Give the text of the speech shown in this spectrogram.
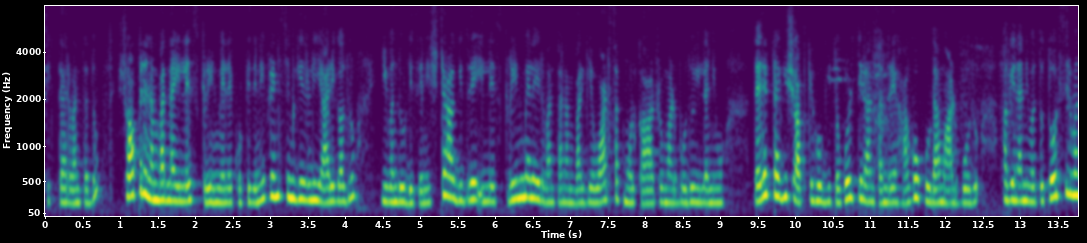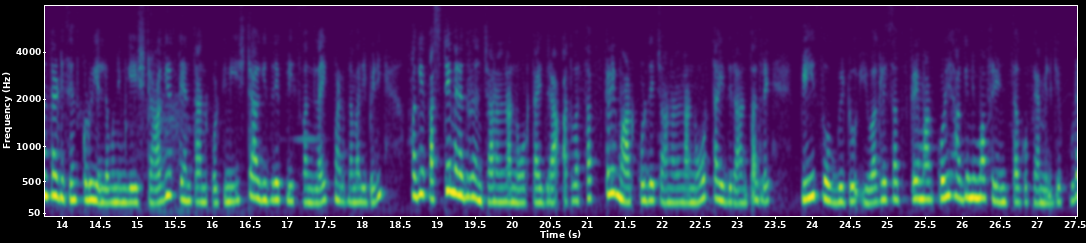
ಸಿಗ್ತಾ ಇರುವಂಥದ್ದು ಶಾಪಿನ ನಂಬರ್ನ ಇಲ್ಲೇ ಸ್ಕ್ರೀನ್ ಮೇಲೆ ಕೊಟ್ಟಿದ್ದೀನಿ. ಫ್ರೆಂಡ್ಸ್ ನಿಮಗೆ ಇದರಲ್ಲಿ ಯಾರಿಗಾದರೂ ಈ ಒಂದು ಡಿಸೈನ್ ಇಷ್ಟ ಆಗಿದ್ರೆ ಇಲ್ಲೇ ಸ್ಕ್ರೀನ್ ಮೇಲೆ ಇರುವಂಥ ನಂಬರ್ಗೆ ವಾಟ್ಸಪ್ ಮೂಲಕ ಆರ್ಡ್ರ್ ಮಾಡ್ಬೋದು. ಇಲ್ಲ ನೀವು ಡೈರೆಕ್ಟಾಗಿ ಶಾಪ್ಗೆ ಹೋಗಿ ತೊಗೊಳ್ತೀರಾ ಅಂತಂದರೆ ಹಾಗೂ ಕೂಡ ಮಾಡ್ಬೋದು. ಹಾಗೆ ನಾನು ಇವತ್ತು ತೋರಿಸಿರುವಂಥ ಡಿಸೈನ್ಸ್ಗಳು ಎಲ್ಲವೂ ನಿಮಗೆ ಇಷ್ಟ ಆಗಿರುತ್ತೆ ಅಂತ ಅಂದ್ಕೊಳ್ತೀನಿ ಇಷ್ಟ ಆಗಿದ್ರೆ ಪ್ಲೀಸ್ ಒಂದು ಲೈಕ್ ಮಾಡೋದನ್ನ ಮರಿಬೇಡಿ. ಹಾಗೆ ಫಸ್ಟ್ ಟೈಮ್ ಏನಾದರೂ ನನ್ನ ಚಾನಲ್ನ ನೋಡ್ತಾ ಇದ್ದೀರಾ ಅಥವಾ ಸಬ್ಸ್ಕ್ರೈಬ್ ಮಾಡ್ಕೊಳ್ಳದೆ ಚಾನಲ್ನ ನೋಡ್ತಾ ಇದ್ದೀರಾ ಅಂತಂದರೆ ಪ್ಲೀಸ್ ಹೋಗ್ಬಿಟ್ಟು ಇವಾಗಲೇ ಸಬ್ಸ್ಕ್ರೈಬ್ ಮಾಡ್ಕೊಳ್ಳಿ ಹಾಗೆ ನಿಮ್ಮ ಫ್ರೆಂಡ್ಸ್ ಹಾಗೂ ಫ್ಯಾಮಿಲಿಗೆ ಕೂಡ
